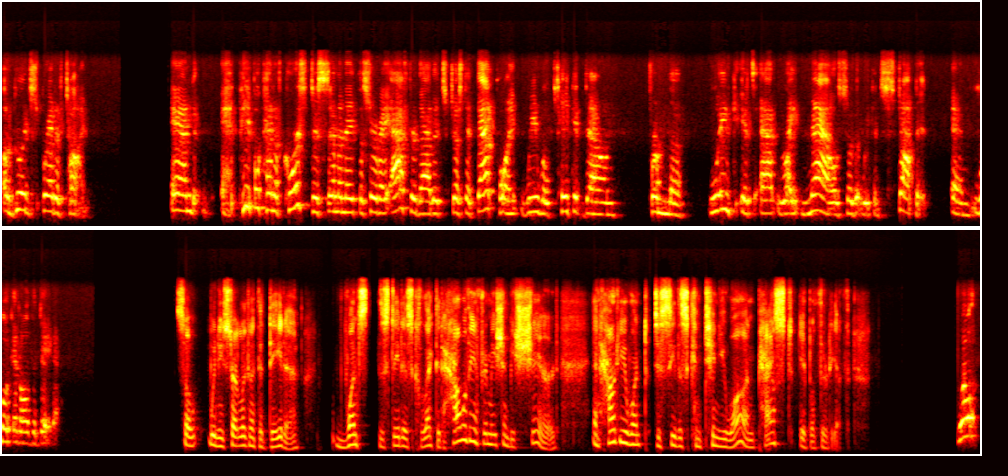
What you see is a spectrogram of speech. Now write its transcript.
a good spread of time. And people can, of course, disseminate the survey after that. It's just at that point, we will take it down from the link it's at right now so that we can stop it and look at all the data. So when you start looking at the data, once this data is collected, how will the information be shared? And how do you want to see this continue on past April 30th? Well,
